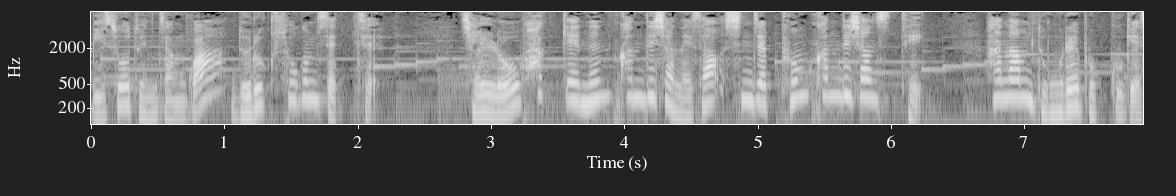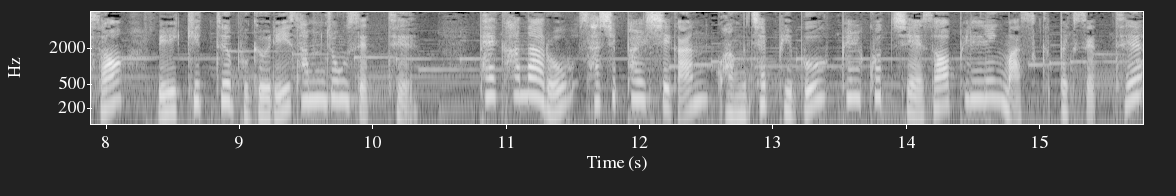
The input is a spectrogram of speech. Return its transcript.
미소 된장과 누룩 소금 세트, 젤로 확 깨는 컨디션에서 신제품 컨디션 스틱, 하남 동래 복국에서 밀키트 보교리 3종 세트, 팩 하나로 48시간 광채 피부 필코치에서 필링 마스크팩 세트,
